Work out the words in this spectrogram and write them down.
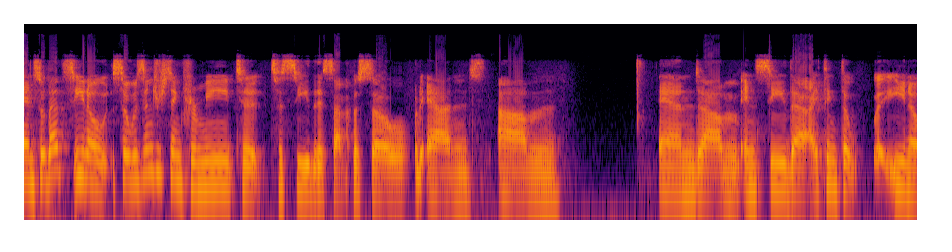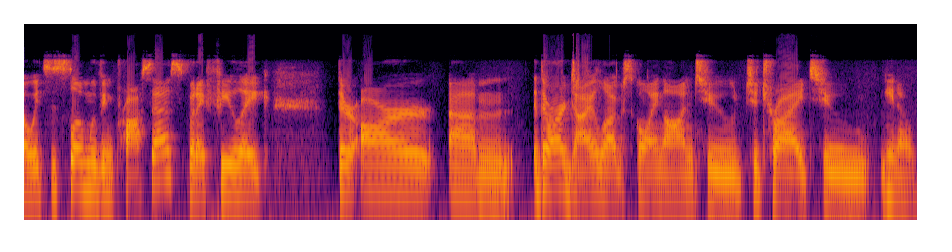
and so that's you know so it was interesting for me to to see this episode and um and um and see that i think that you know it's a slow moving process but i feel like there are um there are dialogues going on to to try to you know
